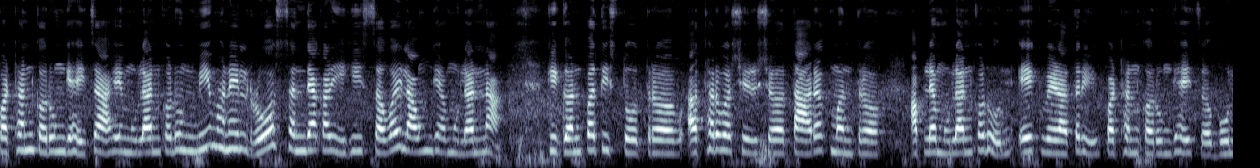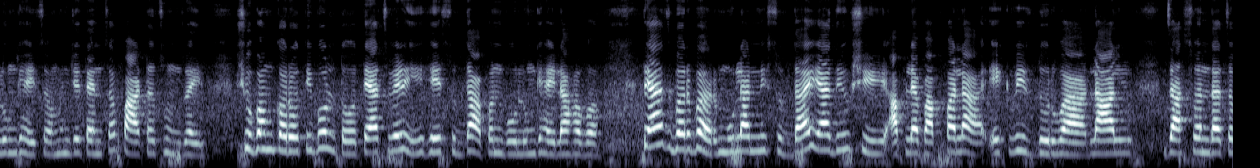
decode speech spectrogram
पठन करून घ्यायचं आहे. मुलांकडून मी म्हणेल रोज संध्याकाळी ही सवय लावून घ्या मुलांना की गणपती स्तोत्र अथर्व शीर्ष तारक मंत्र आपल्या मुलांकडून एक वेळा तरी पठन करून घ्यायचं बोलून घ्यायचं म्हणजे त्यांचं पाठच होऊन जाईल. शुभम करोती बोलतो त्याचवेळी हे सुद्धा आपण बोलून घ्यायला हवं. त्याचबरोबर मुलांनी सुद्धा या दिवशी आपल्या बाप्पाला एकवीस दुर्वा लाल जास्वंदाचं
